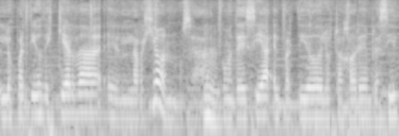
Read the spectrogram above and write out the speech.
los partidos de izquierda en la región. O sea, mm. como te decía, el Partido de los Trabajadores en Brasil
